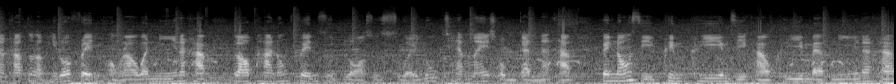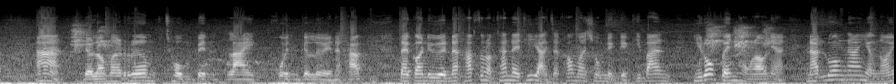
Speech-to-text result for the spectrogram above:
นะครับสำหรับ Hero Friend ของเราวันนี้นะครับเราพาน้องเฟรนสุดหล่อสุดสวยลูกแชมป์มาให้ชมกันนะครับเป็นน้องสีครีมครีมสีขาวครีมแบบนี้นะครับ อะเดี๋ยวเรามาเริ่มชมเป็นลายคนกันเลยนะครับ แต่ก่อนอื่นนะครับสำหรับท่านใดที่อยากจะเข้ามาชมเด็กๆที่บ้าน Hero Friend ของเราเนี่ยนัดล่วงหน้าอย่างน้อย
